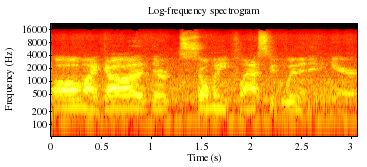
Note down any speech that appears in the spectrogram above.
Oh my god, there are so many plastic women in here.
